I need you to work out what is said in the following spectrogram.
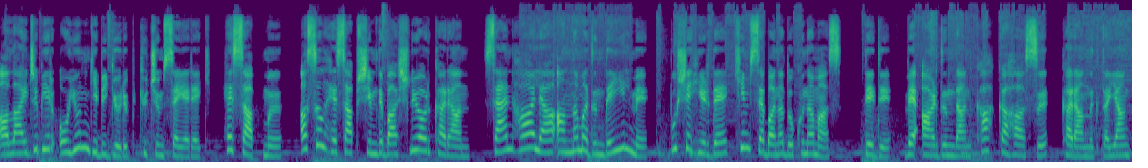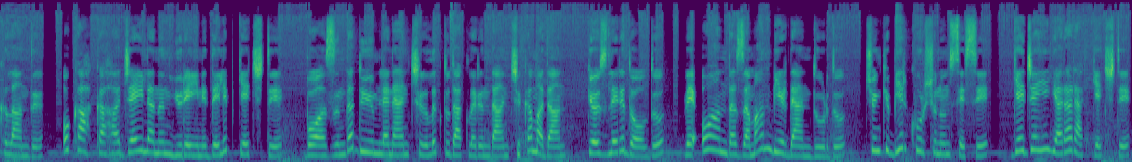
alaycı bir oyun gibi görüp küçümseyerek, hesap mı? Asıl hesap şimdi başlıyor Karan. Sen hala anlamadın değil mi? Bu şehirde kimse bana dokunamaz, dedi ve ardından kahkahası karanlıkta yankılandı. O kahkaha Ceylan'ın yüreğini delip geçti, boğazında düğümlenen çığlık dudaklarından çıkamadan gözleri doldu ve o anda zaman birden durdu. Çünkü bir kurşunun sesi geceyi yararak geçti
